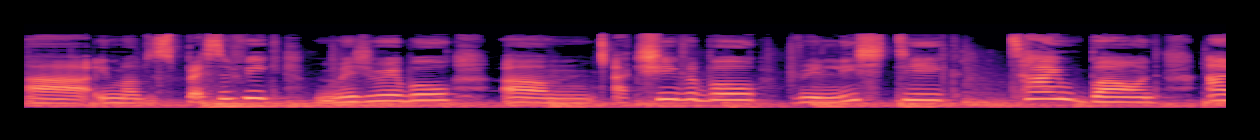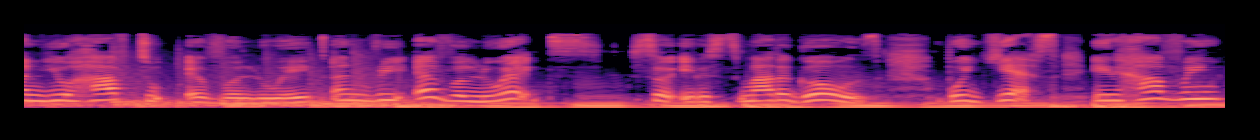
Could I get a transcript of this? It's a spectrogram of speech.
Uh, it must be specific, measurable, um, achievable, realistic, time bound, and you have to evaluate and re evaluate. So it is smarter goals. But yes, in having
